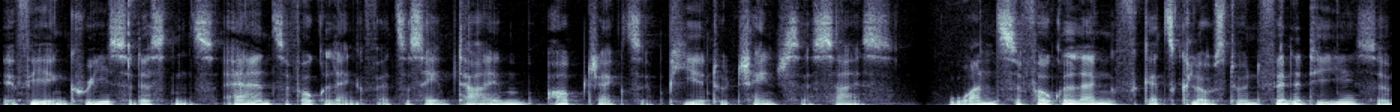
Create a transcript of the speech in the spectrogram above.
If we increase the distance and the focal length at the same time, objects appear to change their size. Once the focal length gets close to infinity, the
